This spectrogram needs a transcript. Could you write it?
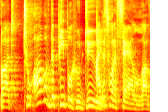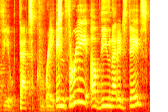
but to all of the people who do, I just want to say I love you. That's great. In three of the United States,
